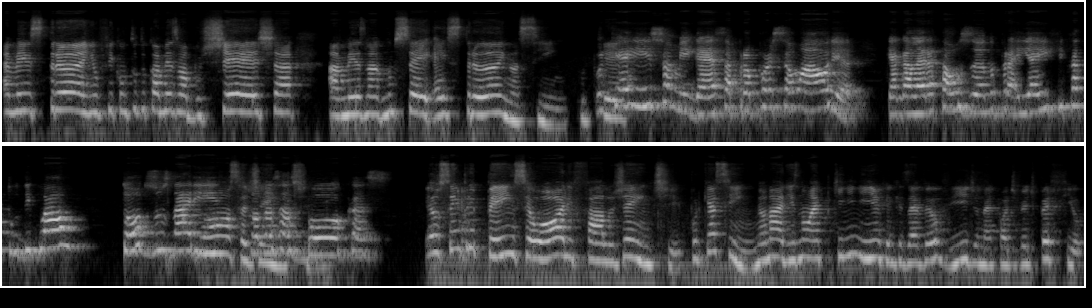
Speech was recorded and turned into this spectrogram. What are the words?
É meio estranho, ficam tudo com a mesma bochecha, a mesma, não sei, é estranho, assim. Porque, porque é isso, amiga, essa proporção áurea que a galera tá usando para e aí fica tudo igual, todos os narizes, Nossa, todas gente. as bocas. Eu sempre penso, eu olho e falo, gente, porque assim, meu nariz não é pequenininho, quem quiser ver o vídeo, né, pode ver de perfil.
